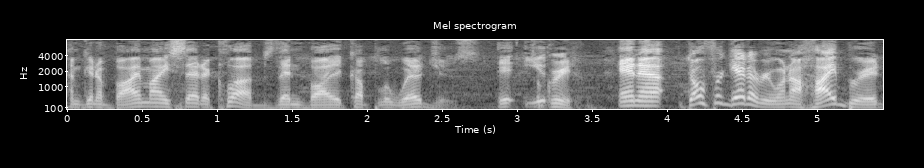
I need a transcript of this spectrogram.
I'm going to buy my set of clubs, then buy a couple of wedges. It, you, Agreed. And uh, don't forget, everyone, a hybrid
